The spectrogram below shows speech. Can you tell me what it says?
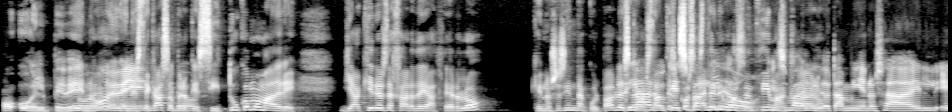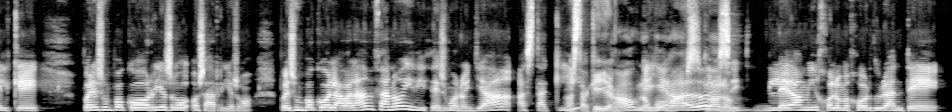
o, o el bebé, O el ¿no? bebé, en este caso, pero pero- que si tú como madre ya quieres dejar de hacerlo, que no se sientan culpables, que claro, bastantes que es cosas válido, tenemos encima. es claro. válido también, o sea, el, el que pones un poco riesgo, o sea, riesgo, pones un poco la balanza, ¿no? Y dices, bueno, ya hasta aquí. Hasta aquí he llegado, no he puedo más, claro. es- le he dado a mi hijo lo mejor durante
